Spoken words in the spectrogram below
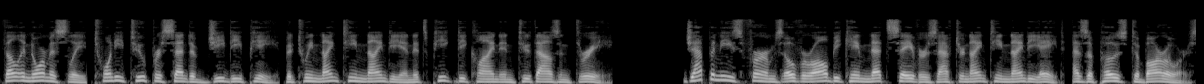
fell enormously 22% of GDP between 1990 and its peak decline in 2003. Japanese firms overall became net savers after 1998, as opposed to borrowers.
